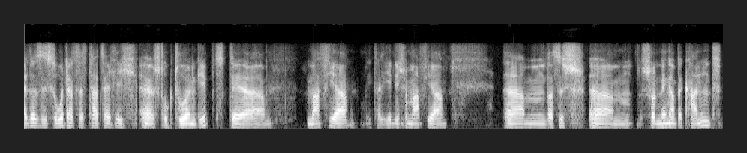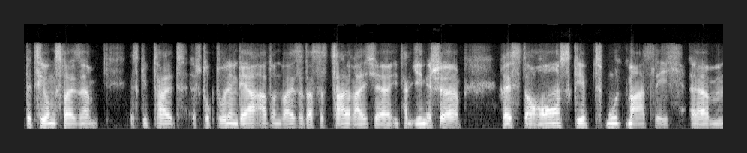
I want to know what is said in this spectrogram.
Also es ist so, dass es tatsächlich äh, Strukturen gibt. Der Mafia, italienische Mafia, ähm, das ist ähm, schon länger bekannt, beziehungsweise es gibt halt Strukturen in der Art und Weise, dass es zahlreiche italienische Restaurants gibt, mutmaßlich, ähm,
